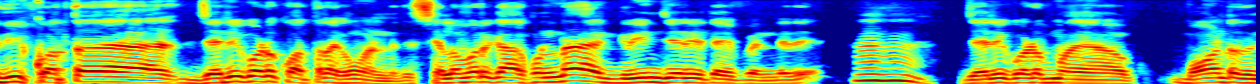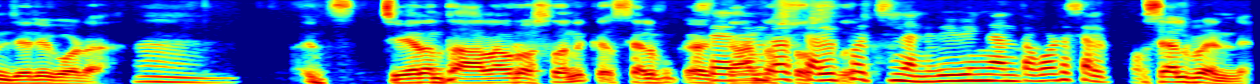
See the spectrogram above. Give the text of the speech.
ఇది కొత్త జరీ కూడా కొత్త రకం అండి ఇది. సిల్వర్ కాకుండా గ్రీన్ జరీ టైప్ అండి ఇది. జరీ కూడా బాగుంటుంది జరీ కూడా. చీర అంతా ఆల్ ఓవర్ వస్తుంది. సెల్ఫ్ కాంట్రాస్ట్ సెల్ఫ్ వస్తుంది. వచ్చిందండి. వీవింగ్ అంతా కూడా సెల్ఫ్ సెల్ఫ్ అండి.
